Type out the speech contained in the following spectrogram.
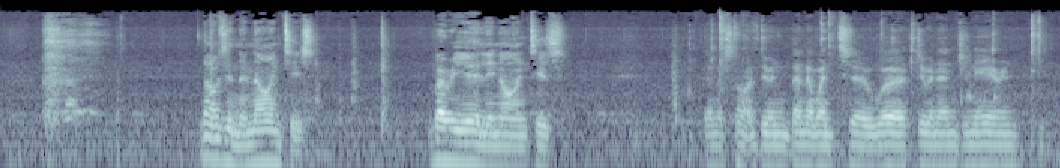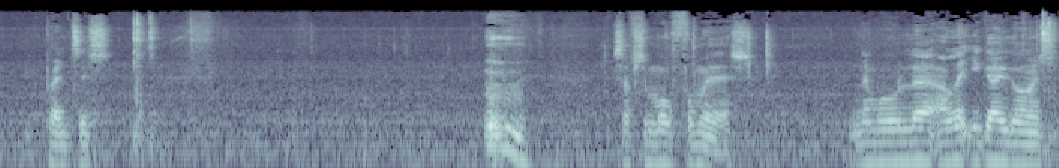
that was in the 90s. Very early 90s. Then I started doing, then I went to work doing engineering, apprentice. Let's have some more fun with this. And then we'll uh, I'll let you go guys.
